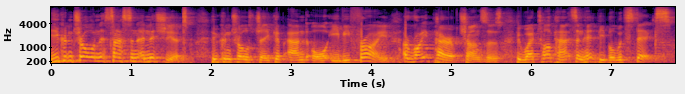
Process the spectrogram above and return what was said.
You control an assassin initiate who controls Jacob and or Evie Fry, a right pair of chancers who wear top hats and hit people with sticks.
